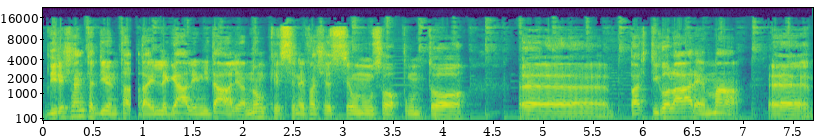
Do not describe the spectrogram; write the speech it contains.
di recente è diventata illegale in Italia, non che se ne facesse un uso appunto eh, particolare, ma eh,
